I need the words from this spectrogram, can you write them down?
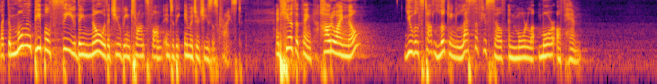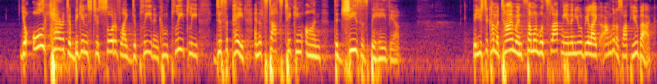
Like the moment people see you, they know that you've been transformed into the image of Jesus Christ. And here's the thing how do I know? You will start looking less of yourself and more, more of Him. Your old character begins to sort of like deplete and completely dissipate, and it starts taking on the Jesus behavior. There used to come a time when someone would slap me, and then you would be like, I'm going to slap you back.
